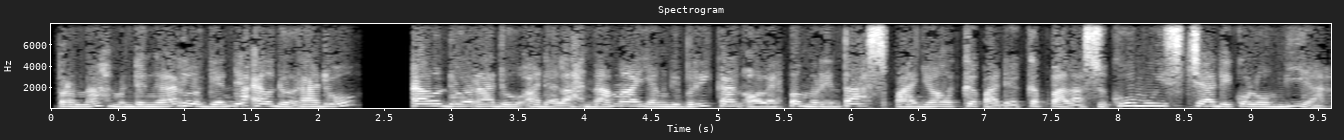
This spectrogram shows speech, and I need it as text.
Pernah mendengar legenda El Dorado? El Dorado adalah nama yang diberikan oleh pemerintah Spanyol kepada kepala suku Muisca di Kolombia.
